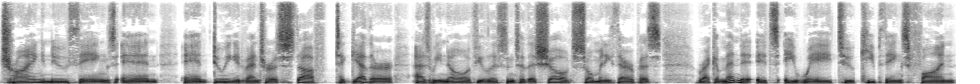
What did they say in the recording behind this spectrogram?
trying new things and and doing adventurous stuff together as we know if you listen to this show so many therapists recommend it. It's a way to keep things fun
